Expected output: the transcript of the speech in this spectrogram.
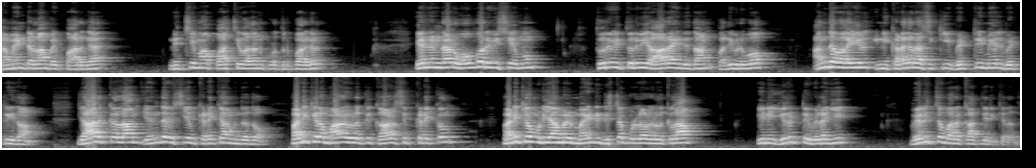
கமெண்ட் எல்லாம் போய் பாருங்கள் நிச்சயமாக பாசிட்டிவாக தான் கொடுத்துருப்பார்கள். ஏனென்றால் ஒவ்வொரு விஷயமும் துருவி துருவி ஆராய்ந்து தான் பதிவிடுவோம். அந்த வகையில் இனி கடகராசிக்கு வெற்றி மேல் வெற்றி தான். யாருக்கெல்லாம் எந்த விஷயம் கிடைக்காம இருந்ததோ படிக்கிற மாணவர்களுக்கு ஸ்காலர்ஷிப் கிடைக்கும். படிக்க முடியாமல் மைண்டு டிஸ்டர்ப் உள்ளவர்களுக்கெல்லாம் இனி இருட்டு விலகி வெளிச்சம் வர காத்திருக்கிறது.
